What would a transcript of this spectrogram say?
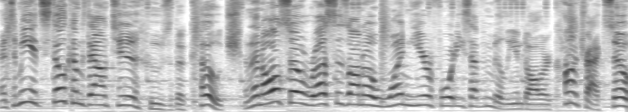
And to me, it still comes down to who's the coach. And then also, Russ is on a one year, $47 million contract. So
